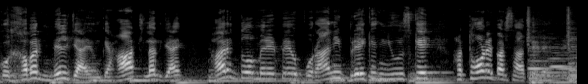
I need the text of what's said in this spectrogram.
कोई खबर मिल जाए उनके हाथ लग जाए हर दो मिनट पे वो पुरानी ब्रेकिंग न्यूज़ के हथौड़े बरसाते रहते हैं।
